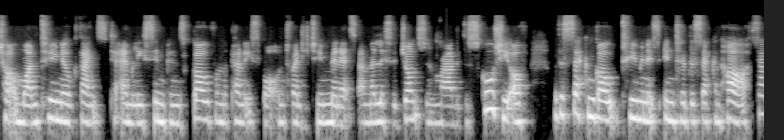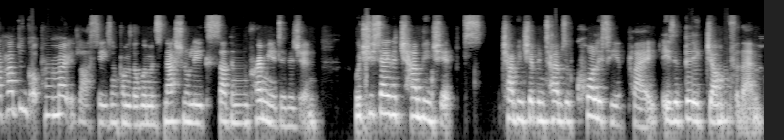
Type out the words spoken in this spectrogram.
Charlton won 2 0 thanks to Emily Simpkins' goal from the penalty spot on 22 minutes, and Melissa Johnson rounded the score sheet off with a second goal two minutes into the second half. Southampton got promoted last season from the Women's National League Southern Premier Division. Would you say the championships championship in terms of quality of play is a big jump for them.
